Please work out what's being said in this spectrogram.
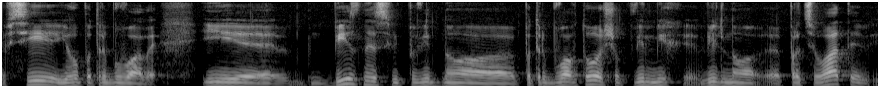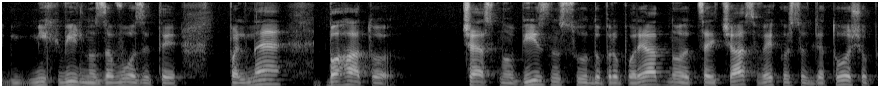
всі його потребували. І бізнес відповідно потребував того, щоб він міг вільно е, працювати, міг вільно завозити пальне. Багато чесного бізнесу, добропорядного цей час використав для того, щоб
